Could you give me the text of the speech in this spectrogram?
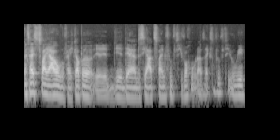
Das heißt zwei Jahre ungefähr. Ich glaube, äh, die, der, das Jahr 52 Wochen oder 56 irgendwie.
